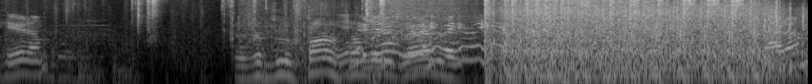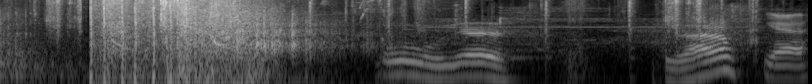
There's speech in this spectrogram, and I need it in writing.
hear them. There's a blue phone. Yeah, Somebody here, here, grab here, it. here, here. Got him? Ooh, yes. You got him? Yeah.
